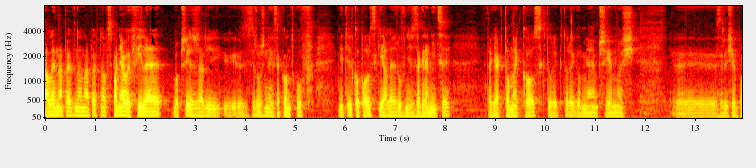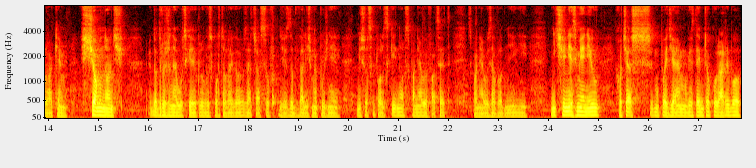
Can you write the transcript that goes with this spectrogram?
Ale na pewno, na pewno wspaniałe chwile, bo przyjeżdżali y, z różnych zakątków, nie tylko Polski, ale również z zagranicy. tak jak Tomek Kos, który, którego miałem przyjemność yy, z Rysiem Polakiem ściągnąć do drużyny łódzkiego klubu sportowego za czasów, gdzie zdobywaliśmy później Mistrzostwo Polski. No wspaniały facet, wspaniały zawodnik i nic się nie zmienił, chociaż mu powiedziałem, mówię, zdejm te okulary, bo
